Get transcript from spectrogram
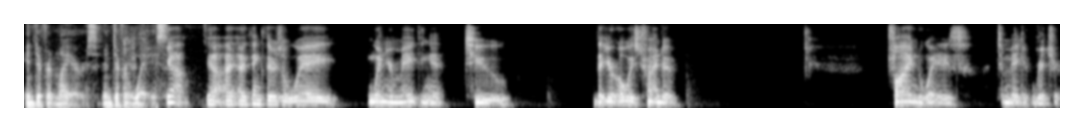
in different layers, in different ways. Yeah, yeah. I, I think there's a way when you're making it to that you're always trying to find ways to make it richer.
